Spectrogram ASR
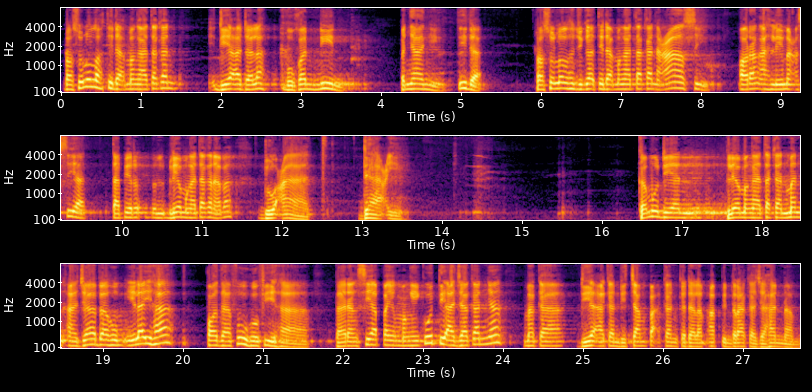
Rasulullah tidak mengatakan dia adalah mughannin, penyanyi, tidak. Rasulullah juga tidak mengatakan asi, orang ahli maksiat, tapi beliau mengatakan apa? Duat, dai. Kemudian beliau mengatakan man ajabahum ilaiha qadafuhu fiha. Barang siapa yang mengikuti ajakannya, maka dia akan dicampakkan ke dalam api neraka jahanam.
